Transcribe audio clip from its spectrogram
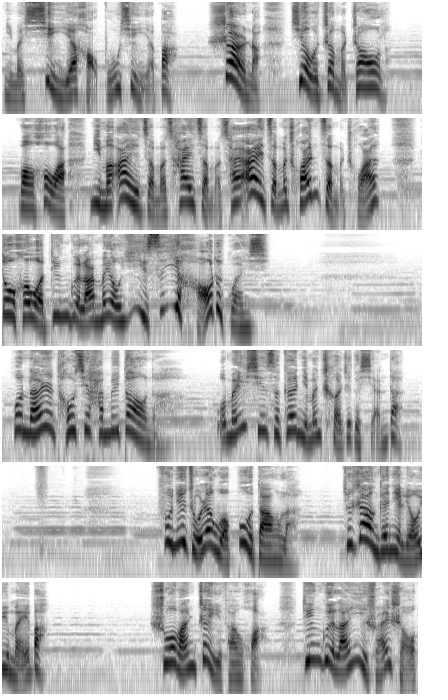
你们信也好，不信也罢，事儿呢就这么着了。往后啊，你们爱怎么猜怎么猜，爱怎么传怎么传，都和我丁桂兰没有一丝一毫的关系。我男人头七还没到呢，我没心思跟你们扯这个闲蛋。妇女主任我不当了，就让给你刘玉梅吧。说完这一番话，丁桂兰一甩手，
